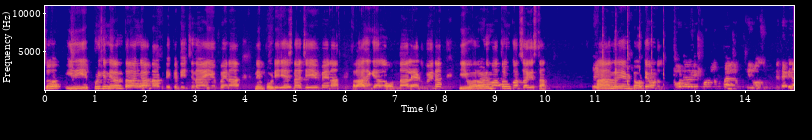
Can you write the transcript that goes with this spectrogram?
సో ఇది ఎప్పటికీ నిరంతరంగా నాకు టికెట్ ఇచ్చినా ఇవ్వకపోయినా నేను పోటీ చేసినా చేయకపోయినా రాజకీయాల్లో ఉన్నా లేకపోయినా ఈ వరవడి మాత్రం కొనసాగిస్తాను. అందులో ఏమి డౌటే ఉండదు. నూట ఇరవై కోట్ల రూపాయలు ఈ రోజు దగ్గర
